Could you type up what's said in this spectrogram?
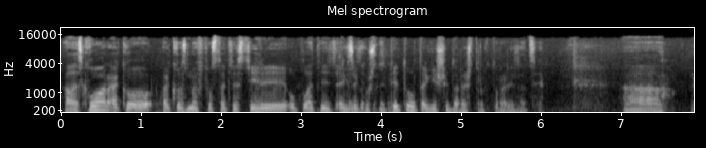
Ale skôr, ako, ako sme v podstate stihli uplatniť exekučný titul, tak išli do reštrukturalizácie. A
